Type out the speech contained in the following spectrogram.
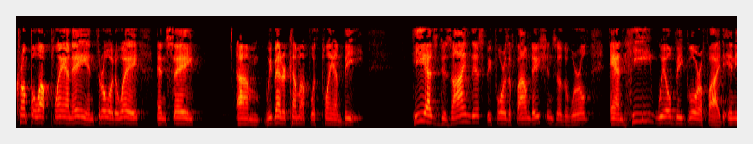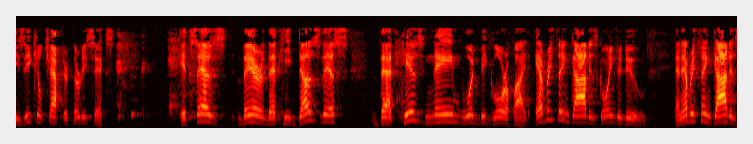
crumple up plan A and throw it away and say, um, we better come up with plan B. He has designed this before the foundations of the world, and He will be glorified. In Ezekiel chapter 36, it says there that He does this that His name would be glorified. Everything God is going to do and everything God has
